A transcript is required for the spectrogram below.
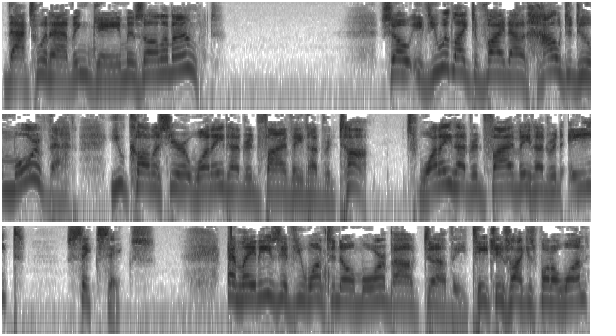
That's what having game is all about. So if you would like to find out how to do more of that, you call us here at 1-800-5800-TOM. It's 1-800-5800-866. And ladies, if you want to know more about uh, the teachings Leykis 101,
